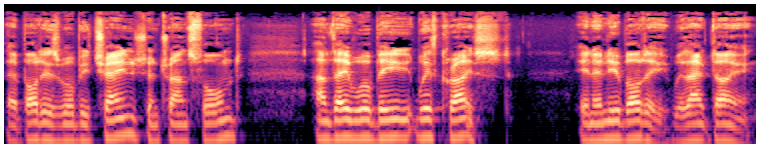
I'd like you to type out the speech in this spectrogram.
Their bodies will be changed and transformed, and they will be with Christ in a new body without dying.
